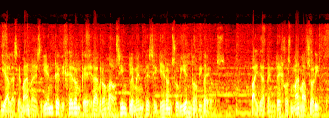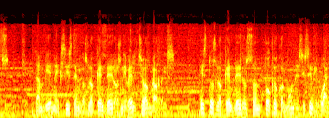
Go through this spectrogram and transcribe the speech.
Y a la semana siguiente dijeron que era broma o simplemente siguieron subiendo videos. Vaya pendejos mama chorizos. También existen los loquenderos nivel Chuck Norris. Estos loquenderos son poco comunes y sin igual.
